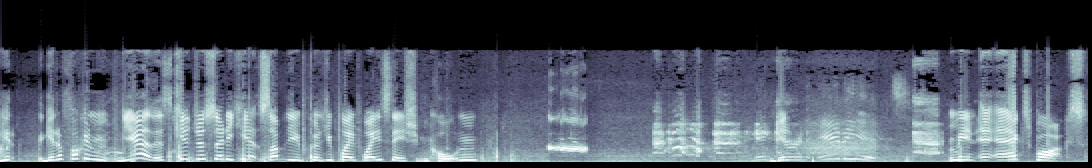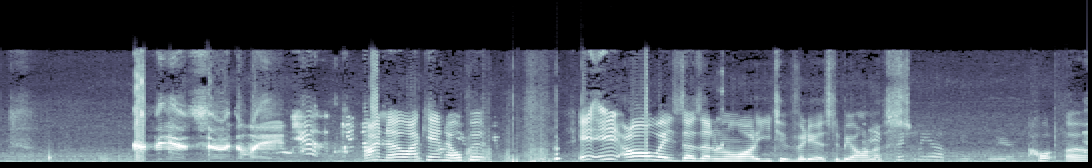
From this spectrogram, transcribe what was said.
Get get a fucking yeah. This kid just said he can't sub to you because you play PlayStation, Colton. Nick, Get- you're an idiot. I mean a- Xbox. Your video is so delayed. Yeah, I know. I can't help it. It it always does that on a lot of YouTube videos. To be Nick, honest. pick me up, you queer. Ho- uh,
